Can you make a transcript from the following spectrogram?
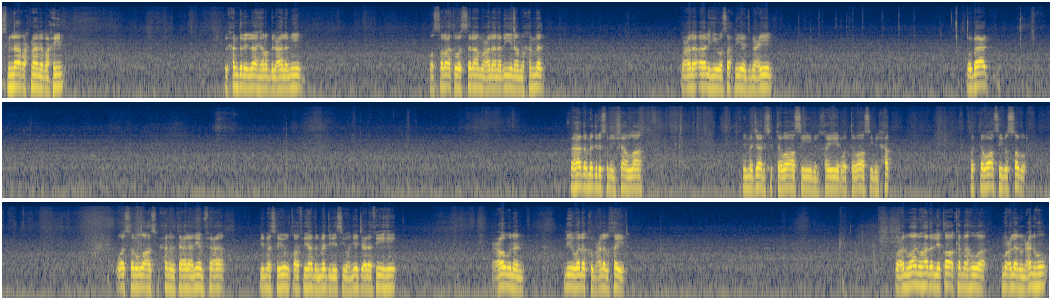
بسم الله الرحمن الرحيم الحمد لله رب العالمين والصلاة والسلام على نبينا محمد وعلى آله وصحبه أجمعين وبعد فهذا مجلس إن شاء الله من مجالس التواصي بالخير والتواصي بالحق والتواصي بالصبر. وأسأل الله سبحانه وتعالى أن ينفع بما سيلقى في هذا المجلس وأن يجعل فيه عونا لي ولكم على الخير. وعنوان هذا اللقاء كما هو معلن عنه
